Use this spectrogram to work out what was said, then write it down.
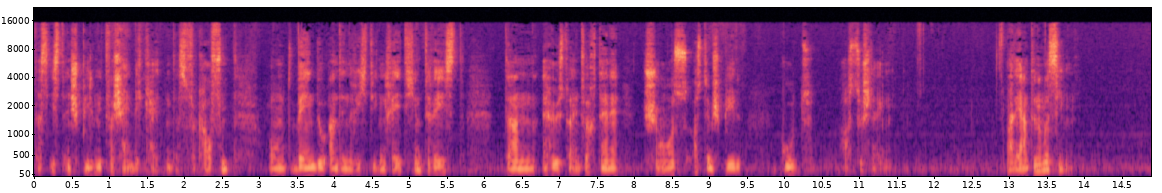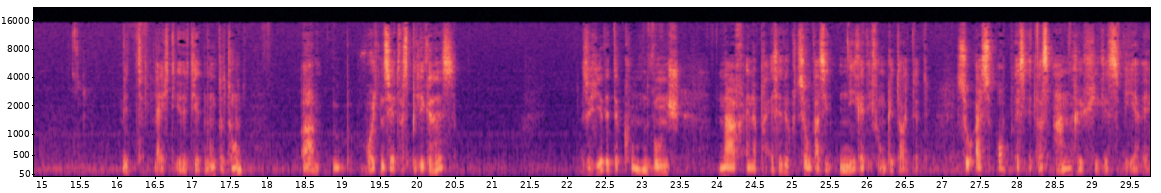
das ist ein Spiel mit Wahrscheinlichkeiten, das Verkaufen. Und wenn du an den richtigen Rädchen drehst, dann erhöhst du einfach deine Chance aus dem Spiel gut auszusteigen. Variante Nummer 7 mit leicht irritierten Unterton. Ähm, wollten Sie etwas Billigeres? Also hier wird der Kundenwunsch nach einer Preisreduktion quasi negativ umgedeutet, so als ob es etwas Anrüchiges wäre.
